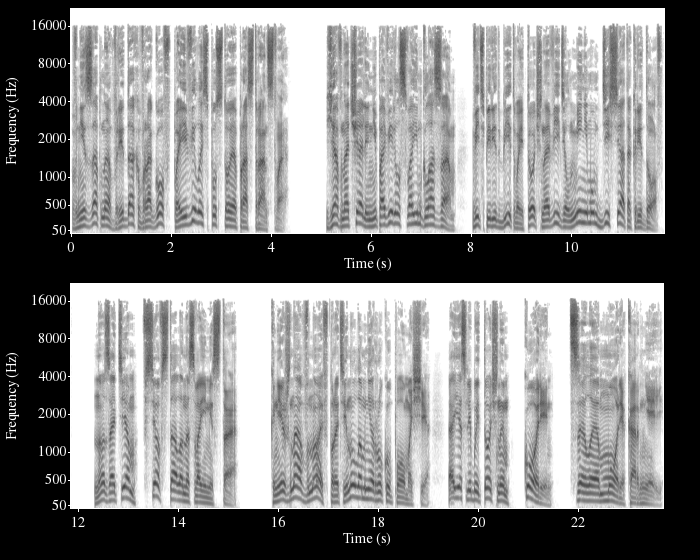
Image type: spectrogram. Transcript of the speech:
внезапно в рядах врагов появилось пустое пространство. Я вначале не поверил своим глазам, ведь перед битвой точно видел минимум десяток рядов. Но затем все встало на свои места. Княжна вновь протянула мне руку помощи, а если быть точным, корень, целое море корней.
